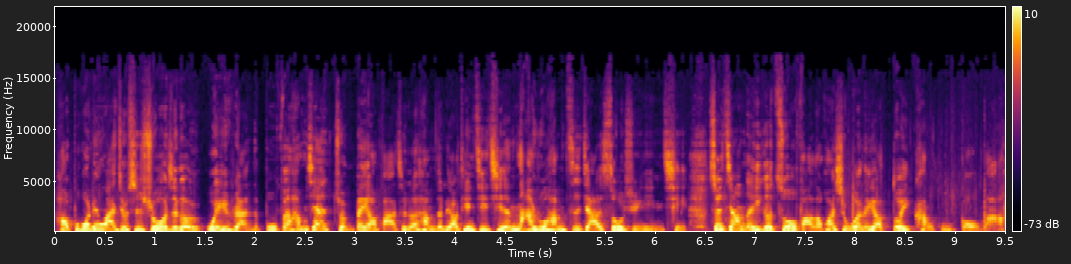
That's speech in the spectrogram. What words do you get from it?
好。不过另外就是说，这个微软的部分，他们现在准备要把这个他们的聊天机器人纳入他们自家的搜寻引擎，所以这样的一个做法的话，是为了要对抗 Google 嘛？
